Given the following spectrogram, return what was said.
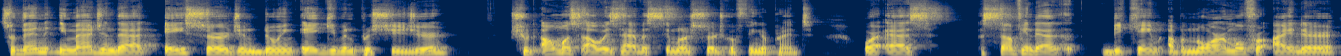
So then imagine that a surgeon doing a given procedure should almost always have a similar surgical fingerprint. Whereas something that became abnormal for either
